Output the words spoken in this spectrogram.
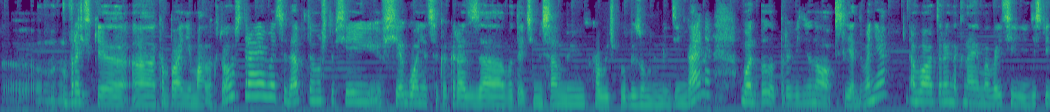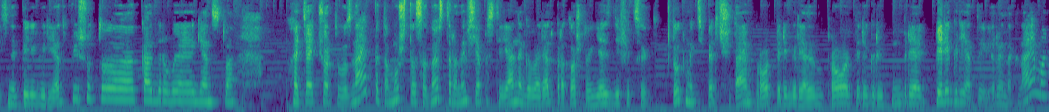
в российские э, компании мало кто устраивается, да, потому что все, все гонятся как раз за вот этими самыми, в кавычках, безумными деньгами. Вот, было проведено исследование, вот, рынок найма в IT действительно перегрет, пишут э, кадровые агентства. Хотя черт его знает, потому что, с одной стороны, все постоянно говорят про то, что есть дефицит. Тут мы теперь читаем про, перегре... про перегрет... перегретый рынок найма,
